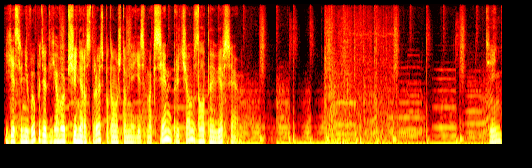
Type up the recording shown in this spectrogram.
Если не выпадет, я вообще не расстроюсь, потому что у меня есть 7, причем золотая версия. Тень.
